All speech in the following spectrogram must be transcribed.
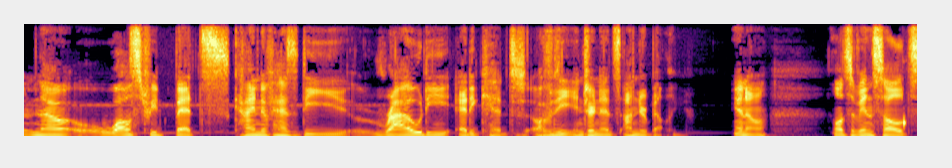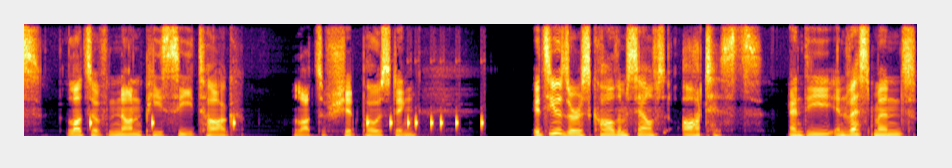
Now, Wall Street Bets kind of has the rowdy etiquette of the internet's underbelly. You know, lots of insults, lots of non PC talk, lots of shit posting. Its users call themselves autists, and the investment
